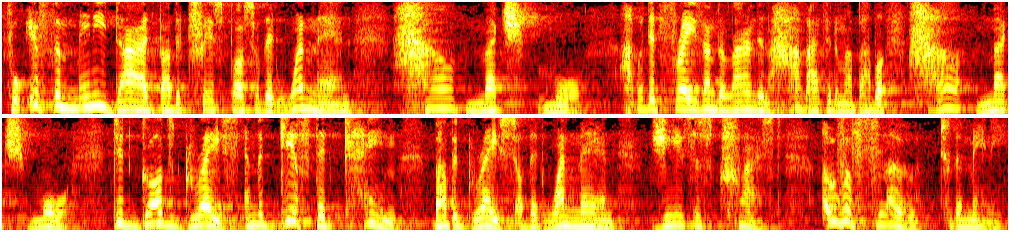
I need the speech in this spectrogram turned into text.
For if the many died by the trespass of that one man, how much more? I put that phrase underlined and highlighted in my Bible. How much more did God's grace and the gift that came by the grace of that one man, Jesus Christ, overflow to the many?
